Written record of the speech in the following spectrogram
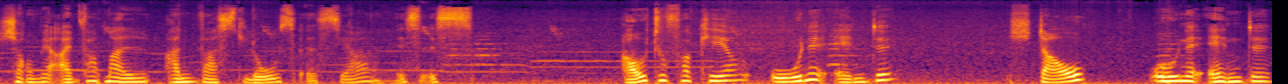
schau mir einfach mal an, was los ist. Ja, es ist Autoverkehr ohne Ende, Stau ohne Ende.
